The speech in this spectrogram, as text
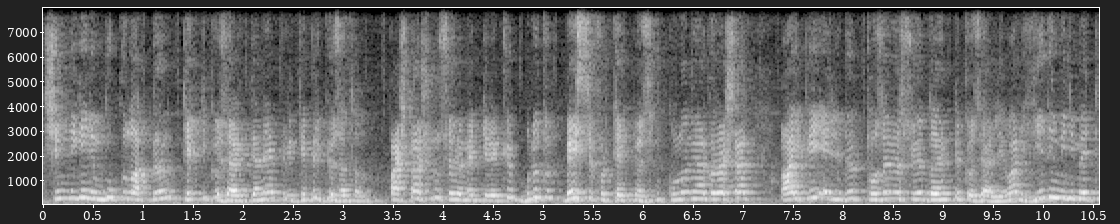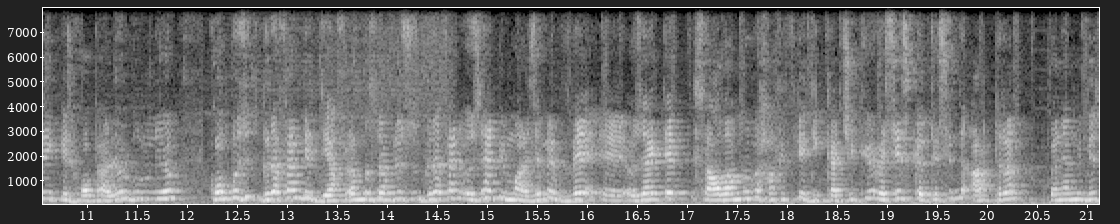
Şimdi gelin bu kulaklığın teknik özelliklerine hep birlikte bir göz atalım. Baştan şunu söylemek gerekiyor. Bluetooth 5.0 teknolojisini kullanıyor arkadaşlar. IP54 toza ve suya dayanıklık özelliği var. 7 mm'lik bir hoparlör bulunuyor. Kompozit grafen bir diyaframımız var biliyorsunuz. Grafen özel bir malzeme ve e, özellikle sağlamlığı ve hafifliğe dikkat çekiyor ve ses kalitesini de arttıran önemli bir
